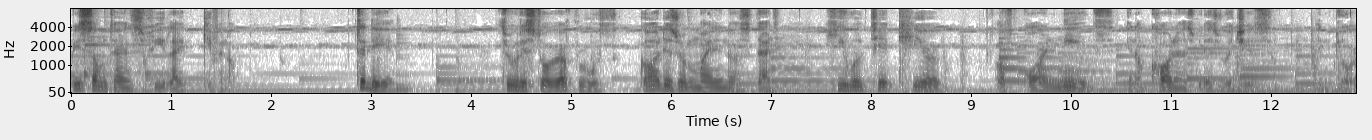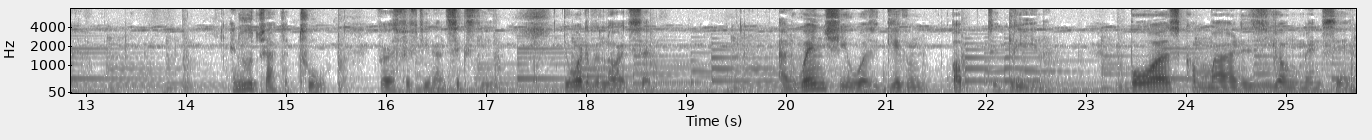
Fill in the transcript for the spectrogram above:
we sometimes feel like giving up. Today, through the story of Ruth, God is reminding us that He will take care of our needs in accordance with His riches in glory. In Ruth chapter 2, verse 15 and 16, the word of the Lord said, And when she was given up to glean, Boaz commanded his young men, saying,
